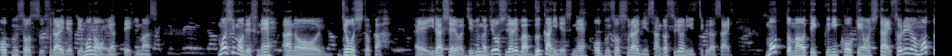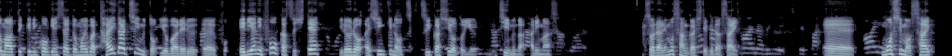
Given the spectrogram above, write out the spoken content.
Open Source Friday というものをやっています。もしもですね、あの上司とか、えー、いらっしゃれば、自分が上司であれば部下にですね、 Open Source Friday に参加するように言ってください。もっと Mautic に貢献をしたい。それよりももっと Mautic に貢献したいと思えば、 tiger team と呼ばれる、えー、エリアにフォーカスして、いろいろ新機能を追加しようというチームがあります。それらにも参加してください。えー、もしも最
